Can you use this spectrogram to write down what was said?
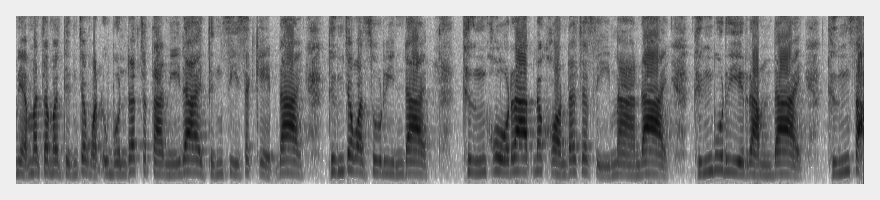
เนี่ยมันจะมาถึงจังหวัดอุบลราชธานีได้ ถึงศรีสะเกดได้ ถึงจังหวัดสุรินทร์ได้ ถึงโคราชนครราชสีมาได้ ถึงบุรีรัมย์ได้ ถึงสระ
